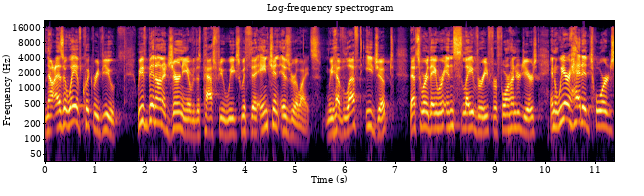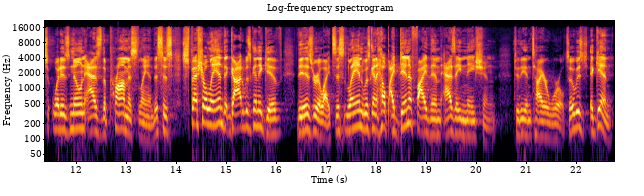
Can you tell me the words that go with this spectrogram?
Now, as a way of quick review, we've been on a journey over the past few weeks with the ancient Israelites. We have left Egypt that's where they were in slavery for 400 years. And we are headed towards what is known as the promised land. This is special land that God was going to give the Israelites. This land was going to help identify them as a nation to the entire world. So it was, again,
